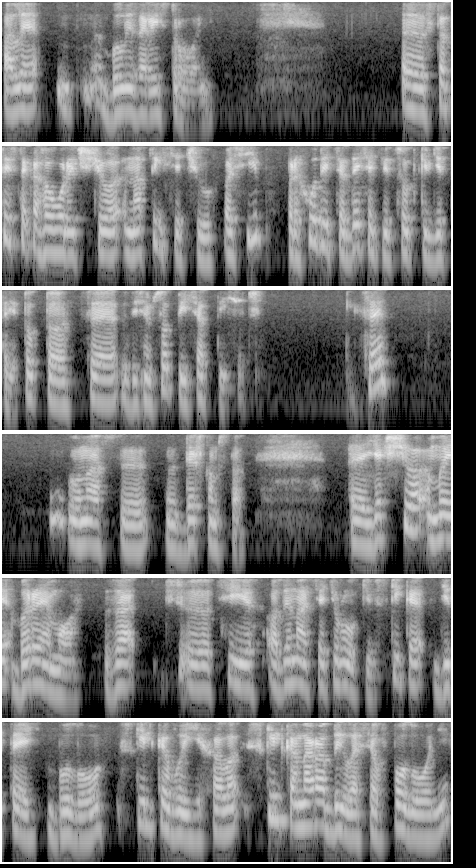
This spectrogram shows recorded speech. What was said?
але були зареєстровані. Статистика говорить, що на тисячу осіб приходиться 10% дітей, тобто це 850 тисяч. Це у нас Держкомстат. Якщо ми беремо за ці 11 років, скільки дітей було, скільки виїхало, скільки народилося в полоні,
